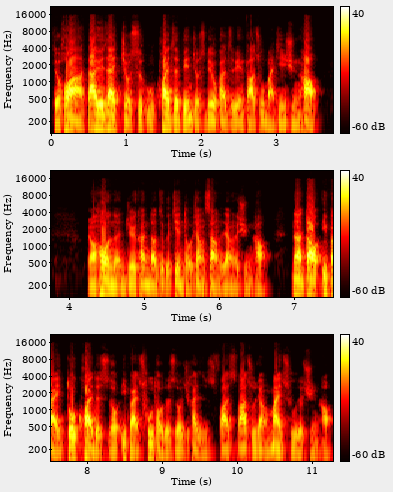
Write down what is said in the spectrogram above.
的话，大约在九十五块这边、九十六块这边发出买进讯号。然后呢，你就会看到这个箭头向上的这样的讯号。那到一百多块的时候，一百出头的时候就开始发发出这样卖出的讯号。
